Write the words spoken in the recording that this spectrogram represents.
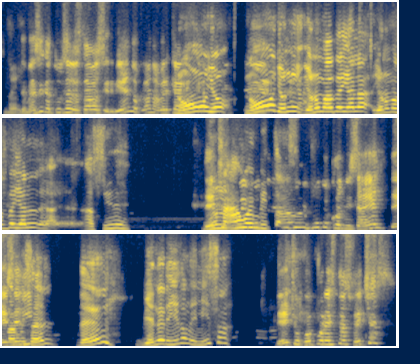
bello. me hace que tú se la estabas sirviendo, plan, a ver qué. No, yo, no, yo ni, yo nomás veía la, yo nomás veía el- así de, De hecho, agua tuvimos invitado. una foto con Misael de ese Con día. Misael, de, bien herido mi misa. De hecho, fue por estas fechas.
